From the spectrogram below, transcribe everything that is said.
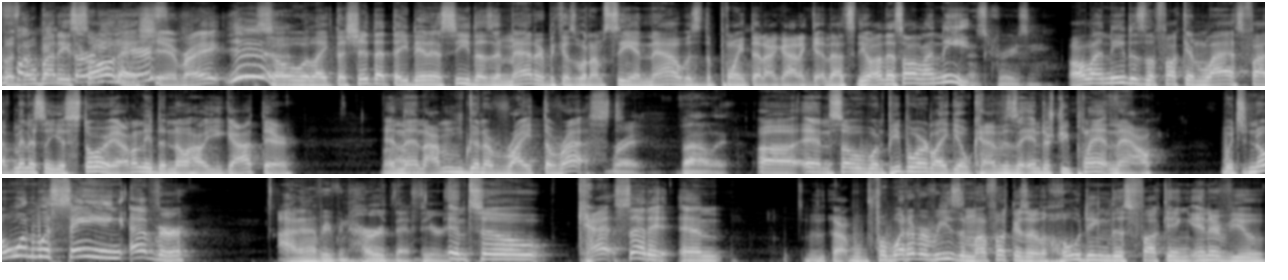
But nobody 30 saw that years. shit, right? Yeah. So like the shit that they didn't see doesn't matter because what I'm seeing now is the point that I gotta get. That's the that's all I need. That's crazy. All I need is the fucking last five minutes of your story. I don't need to know how you got there, and then I'm gonna write the rest. Right. Valid. Uh, and so when people are like, "Yo, Kev is an industry plant now," which no one was saying ever I never even heard that theory. until Katt said it, and for whatever reason, motherfuckers are holding this fucking interview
